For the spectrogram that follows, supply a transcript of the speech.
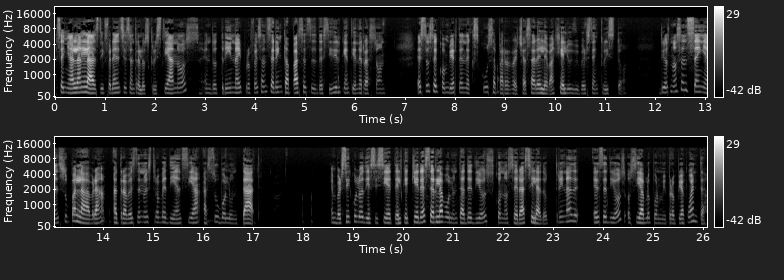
señalan las diferencias entre los cristianos en doctrina y profesan ser incapaces de decidir quién tiene razón. Esto se convierte en excusa para rechazar el Evangelio y vivirse en Cristo. Dios nos enseña en su palabra a través de nuestra obediencia a su voluntad. En versículo 17, el que quiere hacer la voluntad de Dios conocerá si la doctrina es de Dios o si hablo por mi propia cuenta.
